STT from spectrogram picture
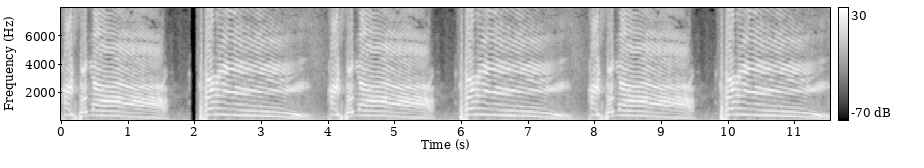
太神啦！Carry，太神啦！Carry，太神啦！Carry，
